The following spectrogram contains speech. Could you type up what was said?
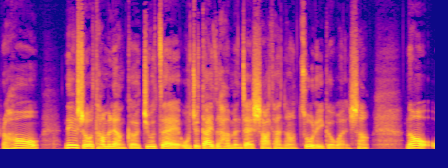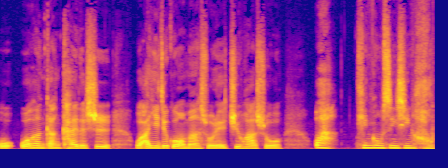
然后那个时候他们两个就在，我就带着他们在沙滩上坐了一个晚上。然后我我很感慨的是，我阿姨就跟我妈说了一句话说：“哇，天空星星好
